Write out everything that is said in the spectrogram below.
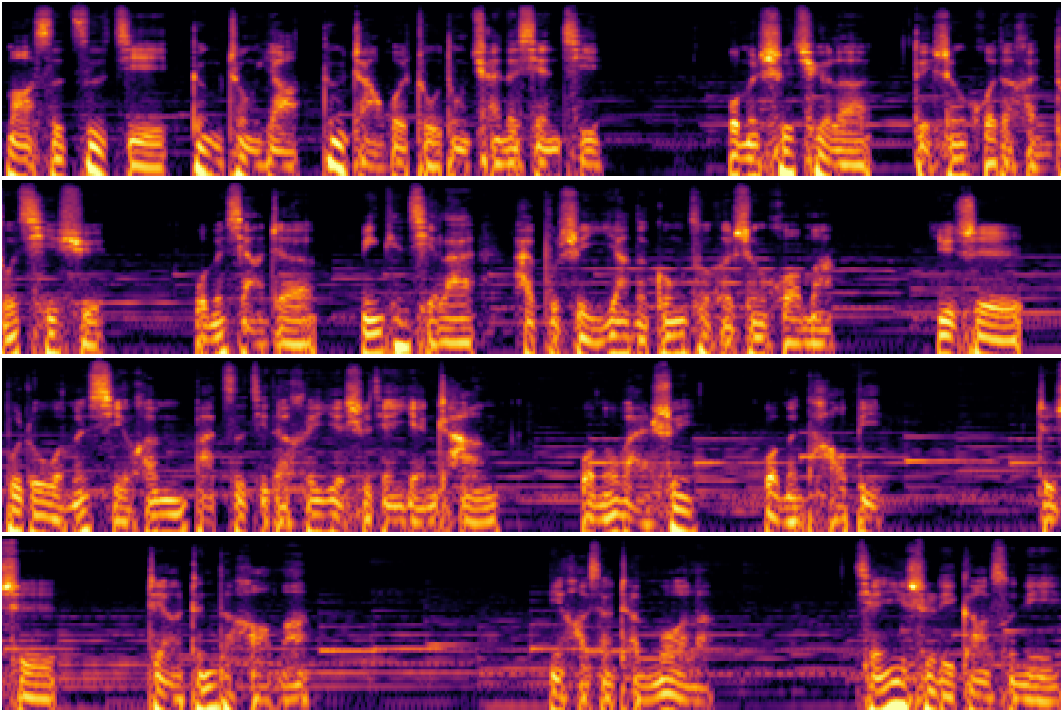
貌似自己更重要、更掌握主动权的先机。我们失去了对生活的很多期许。我们想着明天起来还不是一样的工作和生活吗？于是，不如我们喜欢把自己的黑夜时间延长。我们晚睡，我们逃避。只是，这样真的好吗？你好像沉默了，潜意识里告诉你，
